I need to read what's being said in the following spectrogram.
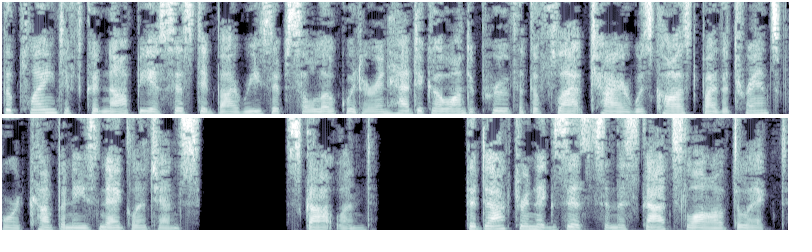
the plaintiff could not be assisted by res ipsa loquitur and had to go on to prove that the flat tire was caused by the transport company's negligence. Scotland. The doctrine exists in the Scots law of delict.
